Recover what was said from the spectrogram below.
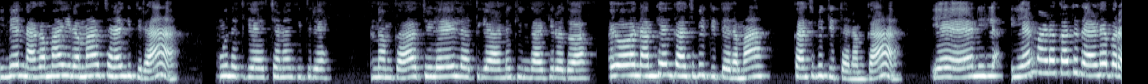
ಇನ್ನೇನು ನಾಗಮ್ಮ ಇರಮ್ಮ ಚೆನ್ನಾಗಿದ್ದೀರಾ? ಹ್ಞೂನತ್ಗೆ ಚೆನ್ನಾಗಿದ್ದೀರಿ. ನಮ್ಕ ತಿಳೇ ಇಲ್ಲ ಅತ್ತಿಗೆ ಅಣ್ಣಕ್ಕೆ ಹಿಂಗಾಗಿರೋದು ಅಯ್ಯೋ ನಮ್ಗೇನು ಕನ್ಸು ಬಿದ್ದಿತ್ತೇನಮ್ಮ ಕನ್ಸು ಬಿದ್ದಿತ್ತ ನಮ್ಕ ಏನಿಲ್ಲ. ಏನು ಮಾಡೋಕ್ಕಾಗ್ತದೆ ಹಣೆ ಬರ,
